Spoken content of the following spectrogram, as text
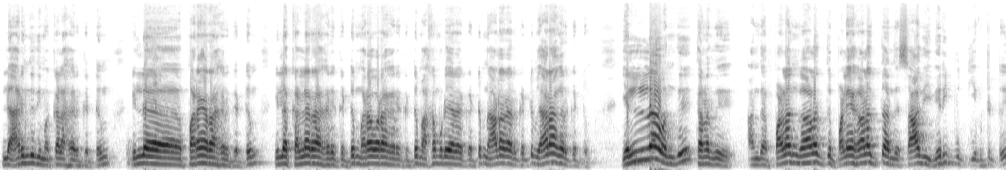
இல்லை அருந்ததி மக்களாக இருக்கட்டும் இல்லை பறையராக இருக்கட்டும் இல்லை கள்ளராக இருக்கட்டும் மறவராக இருக்கட்டும் அகமுடையராக இருக்கட்டும் நாடாராக இருக்கட்டும் யாராக இருக்கட்டும் எல்லாம் வந்து தனது அந்த பழங்காலத்து பழைய காலத்து அந்த சாதி வெறி புத்தியை விட்டுட்டு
